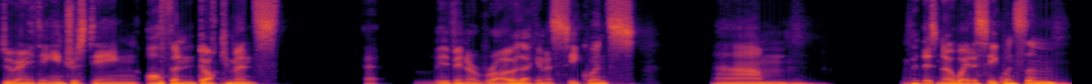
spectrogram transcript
do anything interesting. Often documents uh, live in a row, like in a sequence. Um, but there's no way to sequence them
